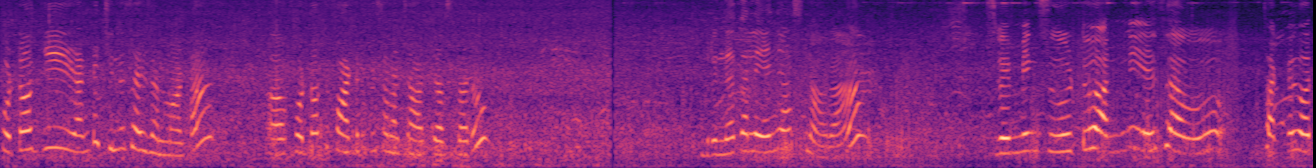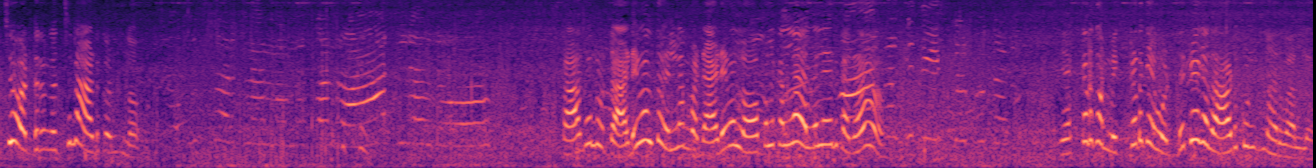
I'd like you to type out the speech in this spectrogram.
ఫోటోకి అంటే చిన్న సైజ్ అనమాట ఫోటోకి ఫార్టీ రూపీస్ అలా ఛార్జ్ చేస్తారు. బృందాతల్లి ఏం చేస్తున్నావురా స్విమ్మింగ్ సూట్ అన్నీ వేసావు. చక్కగా వచ్చి ఒడ్డునికి వచ్చి ఆడుకుంటున్నావు. కాదు నువ్వు డాడీ వాళ్ళతో వెళ్ళామ్మా. డాడీ వాళ్ళ లోపలికల్లా వెళ్ళలేదు కదా. ఎక్కడికమ్మా? ఇక్కడికే ఒడ్డుకే కదా ఆడుకుంటున్నారు వాళ్ళు.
